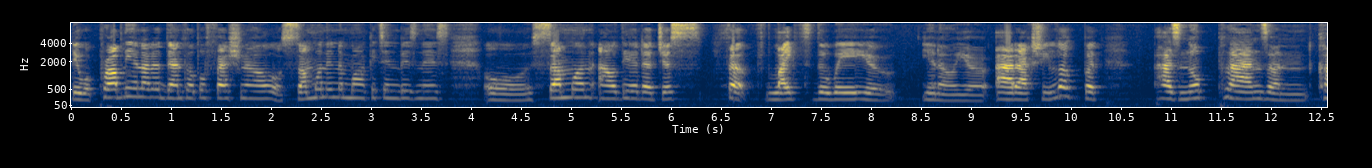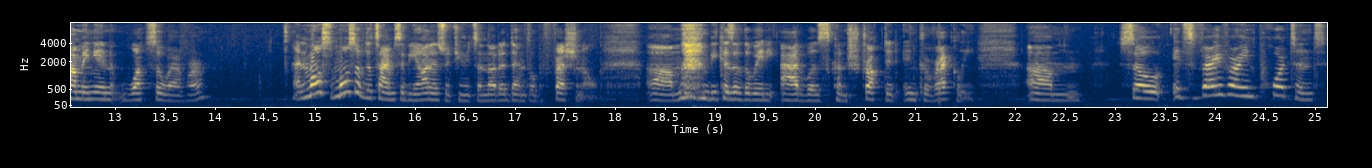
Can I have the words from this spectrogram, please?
They were probably another dental professional or someone in the marketing business or someone out there that just felt liked the way your you know your ad actually looked, but has no plans on coming in whatsoever. And most most of the time, to be honest with you, it's another dental professional um, because of the way the ad was constructed incorrectly. Um, so it's very very important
